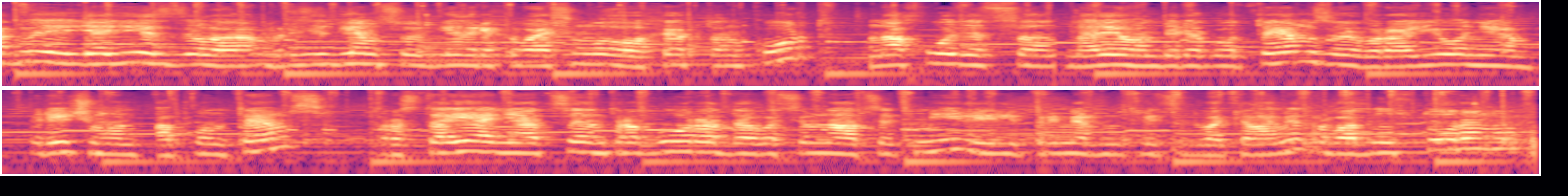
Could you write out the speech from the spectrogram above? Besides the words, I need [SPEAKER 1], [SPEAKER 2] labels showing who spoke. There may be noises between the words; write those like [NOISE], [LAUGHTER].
[SPEAKER 1] выходные я ездила в резиденцию Генриха VIII Хэптон Корт. Находится на левом берегу Темзы в районе Ричмонд апон Темс. Расстояние от центра города 18 миль или примерно 32 километра в одну сторону.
